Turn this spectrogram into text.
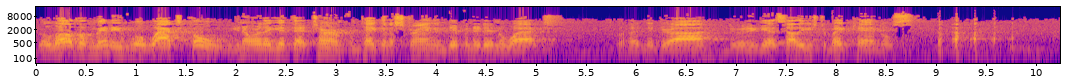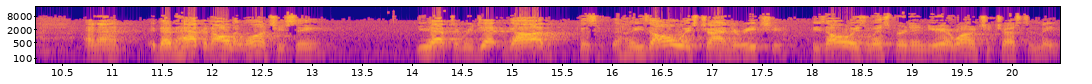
the love of many will wax cold. You know where they get that term from taking a string and dipping it in the wax, letting it dry, doing it again. That's how they used to make candles. and uh, it doesn't happen all at once, you see. You have to reject God because He's always trying to reach you. He's always whispering in your ear, Why don't you trust in me?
